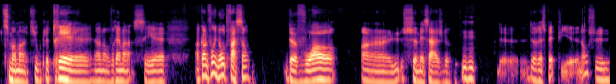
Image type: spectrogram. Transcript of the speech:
petit moment cute. Le très. Euh, non, non, vraiment. C'est euh, encore une fois une autre façon de voir un, ce message-là. Mm-hmm de, respect. Puis euh, non, je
